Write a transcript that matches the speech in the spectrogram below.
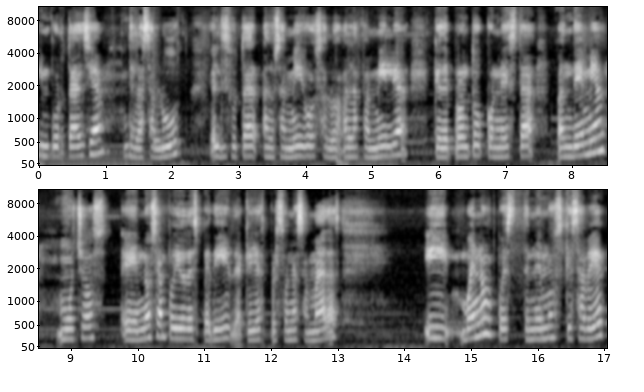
importancia de la salud, el disfrutar a los amigos, a, la familia, que de pronto con esta pandemia muchos eh, no se han podido despedir de aquellas personas amadas. Y bueno, pues tenemos que saber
